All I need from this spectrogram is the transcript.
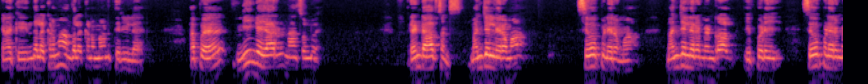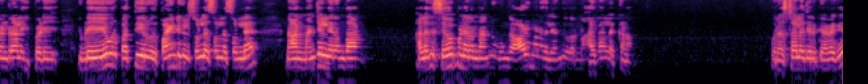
எனக்கு இந்த லக்கணமா அந்த லக்கணமான்னு தெரியல. அப்போ நீங்கள் யாருன்னு நான் சொல்லுவேன். ரெண்டு ஆப்ஷன்ஸ் மஞ்சள் நிறமா சிவப்பு நிறமா? மஞ்சள் நிறம் என்றால் இப்படி சிவப்பு நிறம் என்றால் இப்படி இப்படியே ஒரு பத்து இருபது பாயிண்ட்டுகள் சொல்ல சொல்ல சொல்ல நான் மஞ்சள் நிறம்தான் அல்லது சிவப்பு நிறம்தான் உங்கள் ஆழ்மனதுலேருந்து வரணும். அதுதான் லக்கணம். ஒரு அஸ்ட்ராலஜருக்கு அழகு.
